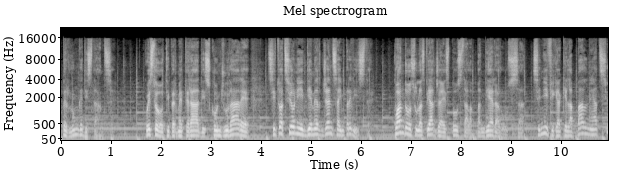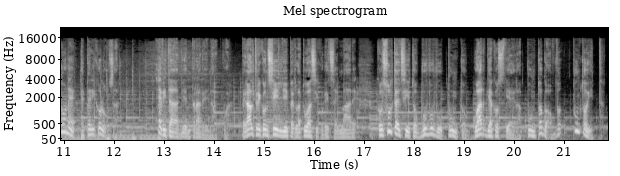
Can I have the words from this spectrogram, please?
per lunghe distanze. Questo ti permetterà di scongiurare situazioni di emergenza impreviste. Quando sulla spiaggia è esposta la bandiera rossa, significa che la balneazione è pericolosa evita di entrare in acqua. Per altri consigli per la tua sicurezza in mare, consulta il sito www.guardiacostiera.gov.it.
